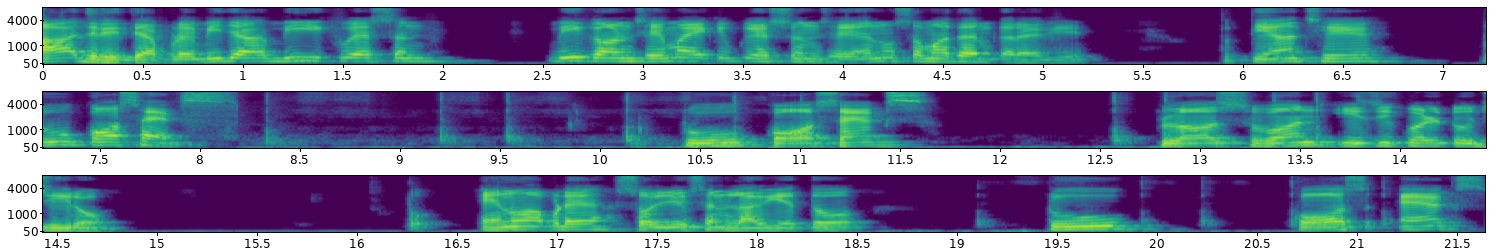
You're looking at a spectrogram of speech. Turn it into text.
આ જ રીતે આપણે બીજા બી ઇક્વેશન, બી ગણ છે, એમાં એક ઇક્વેશન છે, એનું સમાધાન કરાવીએ. તો ત્યાં છે two cos x. Two cos x plus one is equal to zero. એનું આપણે સોલ્યુશન લાવીએ તો ટુ કોસ એક્સ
